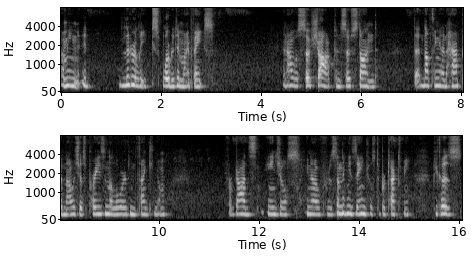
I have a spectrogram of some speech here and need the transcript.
I mean, it literally exploded in my face. And I was so shocked and so stunned that nothing had happened. I was just praising the Lord and thanking Him for God's angels, you know, for sending His angels to protect me. Because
